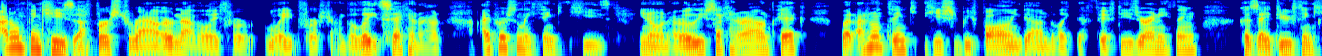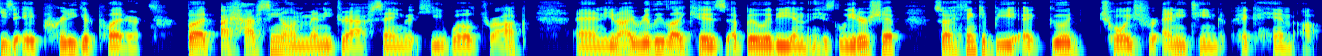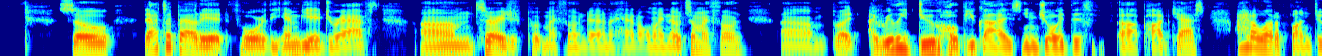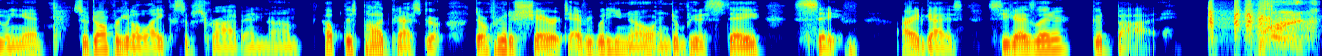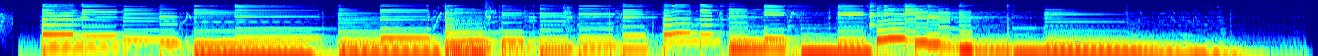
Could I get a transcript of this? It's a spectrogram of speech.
I don't think he's a first round or not the late for late first round, the late second round. I personally think he's, you know, an early second round pick, but I don't think he should be falling down to like the 50s or anything because I do think he's a pretty good player. But I have seen on many drafts saying that he will drop. And, you know, I really like his ability and his leadership. So I think it'd be a good choice for any team to pick him up. So that's about it for the NBA draft. Um, sorry, I just put my phone down. I had all my notes on my phone. Um, but I really do hope you guys enjoyed this uh, podcast. I had a lot of fun doing it. So don't forget to like, subscribe, and um, help this podcast grow. Don't forget to share it to everybody you know, and don't forget to stay safe. All right, guys. See you guys later. Goodbye.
